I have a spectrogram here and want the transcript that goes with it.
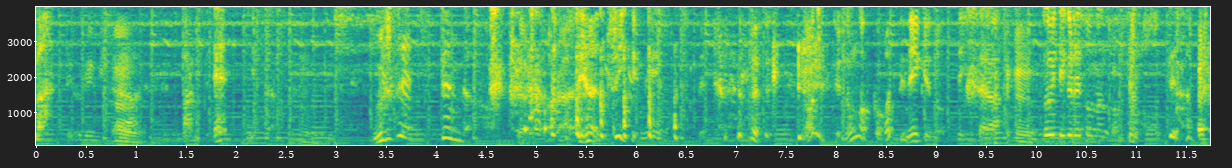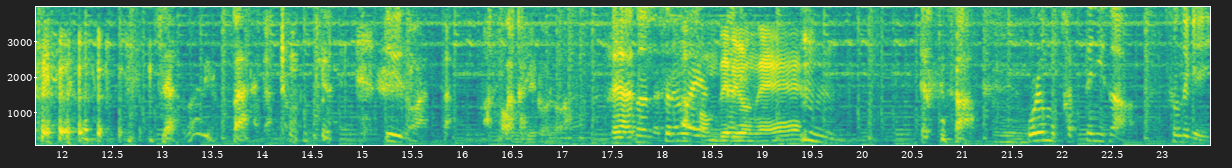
バンって振り見たら、うん。バンって「え？っ?」て言ったら「うるせえっつってんだよ」って言われたから「いやついてねえよ」っつって「何言ってんの音楽かかってねえけど」って言ったらん。どいてくれそうなのがブってなって「ざまみろバカ」と思ってねっていうのはあった、まあ、若い頃は。いやそんなそれはや遊んでるよね。うん。だってさうん。俺も勝手にさその時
